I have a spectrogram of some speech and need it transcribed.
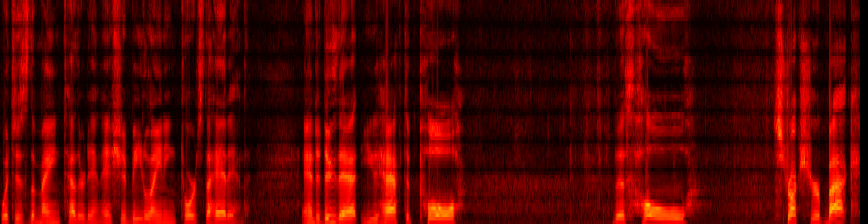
which is the main tethered end. It should be leaning towards the head end. And to do that, you have to pull this whole structure back.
